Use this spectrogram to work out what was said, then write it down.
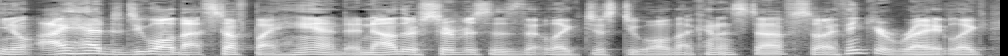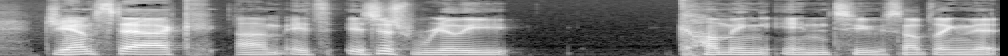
you know i had to do all that stuff by hand and now there's services that like just do all that kind of stuff so i think you're right like jamstack um, it's it's just really coming into something that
